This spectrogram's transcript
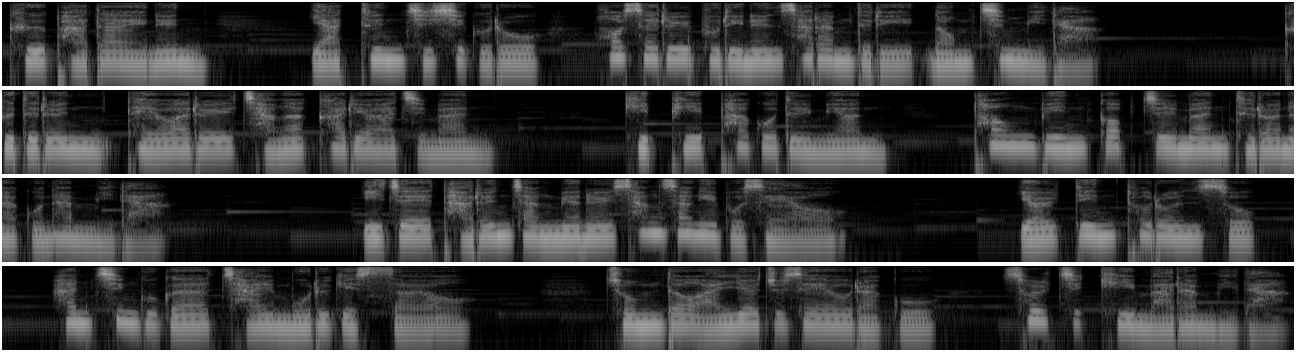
그 바다에는 얕은 지식으로 허세를 부리는 사람들이 넘칩니다. 그들은 대화를 장악하려 하지만 깊이 파고들면 텅 빈 껍질만 드러나곤 합니다. 이제 다른 장면을 상상해 보세요. 열띤 토론 속 한 친구가 잘 모르겠어요. 좀 더 알려주세요 라고 솔직히 말합니다.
